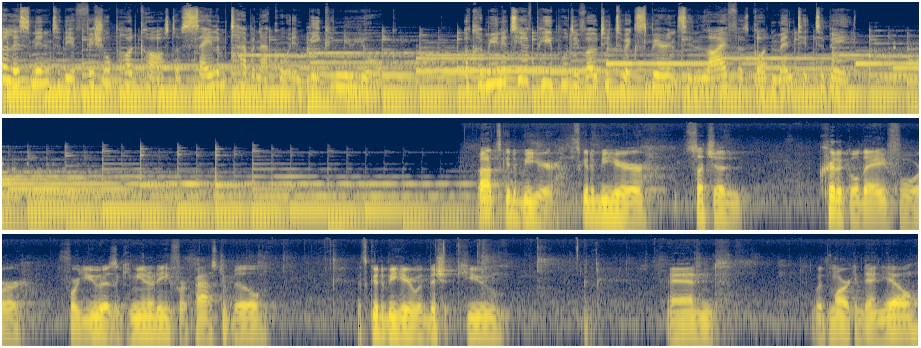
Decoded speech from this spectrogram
are listening to the official podcast of Salem Tabernacle in Beacon, New York, a community of people devoted to experiencing life as God meant it to be. Well, it's good to be here. It's good to be here. Such a critical day for, for you as a community, for Pastor Bill. It's good to be here with Bishop Q and with Mark and Danielle.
